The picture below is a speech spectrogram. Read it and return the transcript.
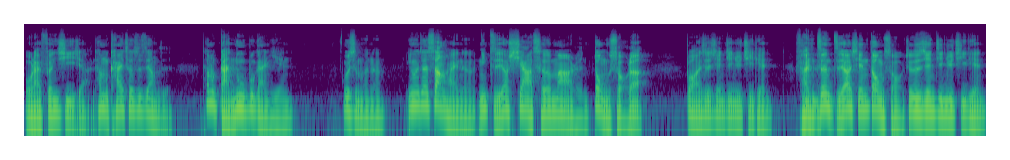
我来分析一下，他们开车是这样子，他们敢怒不敢言，为什么呢？因为在上海呢，你只要下车骂人，动手了，不好意思，先进去七天，反正只要先动手，就是先进去七天。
